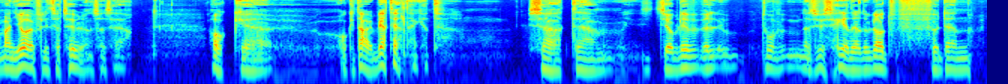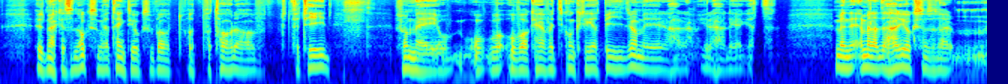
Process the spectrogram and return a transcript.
man gör för litteraturen så att säga. Och, eh, och ett arbete helt enkelt. Så att eh, jag blev väl då naturligtvis hedrad och glad för den utmärkelsen också. Men jag tänkte ju också vad, vad, vad tar det av för tid från mig och, och, och, vad kan jag faktiskt konkret bidra med i det här, i det här läget. Men jag menar, det här är ju också en sån där mm,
